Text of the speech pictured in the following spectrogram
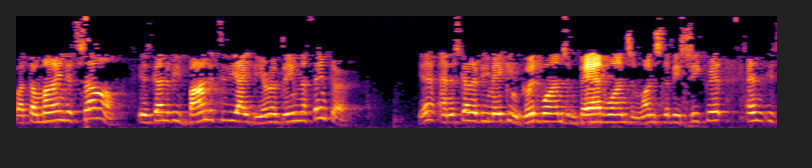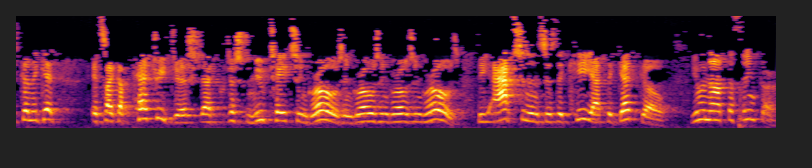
but the mind itself is going to be bonded to the idea of being the thinker. Yeah, and it's going to be making good ones and bad ones and ones to be secret, and it's going to get It's like a petri dish that just mutates and grows and grows and grows and grows. The abstinence is the key at the get go. You're not the thinker.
